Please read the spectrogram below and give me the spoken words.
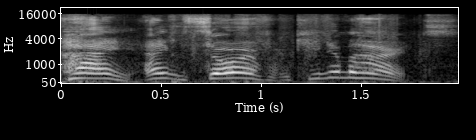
Hi, I'm Sora from Kingdom Hearts.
